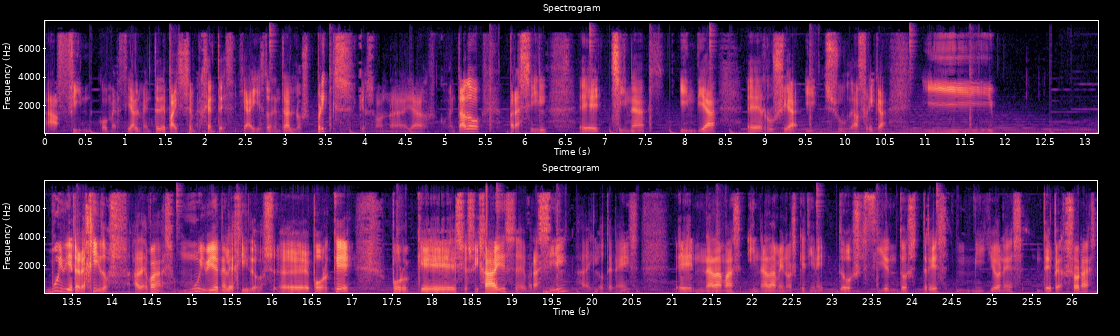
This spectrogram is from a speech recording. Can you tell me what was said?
afín comercialmente de países emergentes y ahí es donde entran los BRICS que son ya os he comentado Brasil China India Rusia y Sudáfrica muy bien elegidos, además, muy bien elegidos. Eh, ¿Por qué? Porque si os fijáis, eh, Brasil, ahí lo tenéis, eh, nada más y nada menos que tiene 203 millones de personas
